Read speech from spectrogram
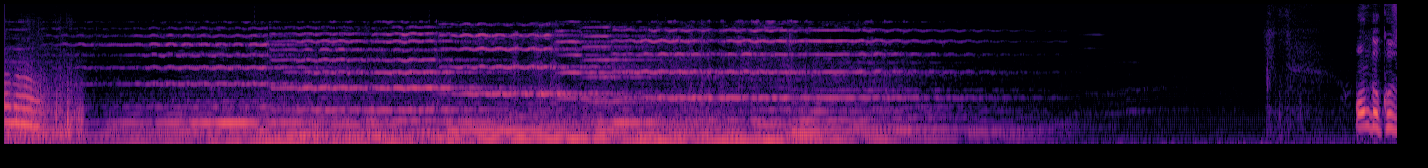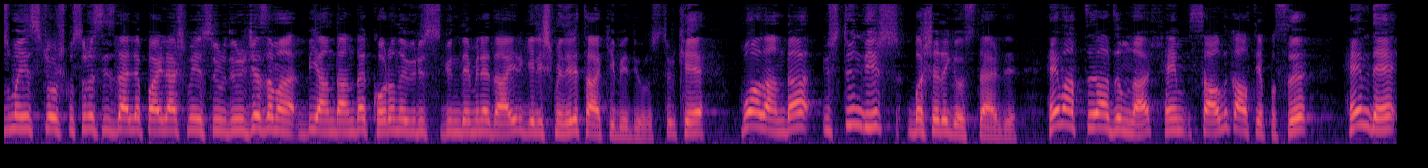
sana. ...19 Mayıs coşkusunu sizlerle paylaşmayı sürdüreceğiz ama bir yandan da koronavirüs gündemine dair gelişmeleri takip ediyoruz. Türkiye bu alanda üstün bir başarı gösterdi. Hem attığı adımlar hem sağlık altyapısı hem de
